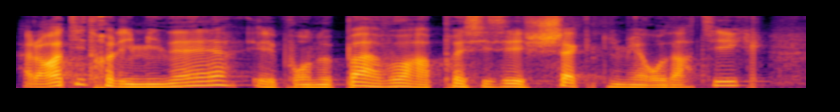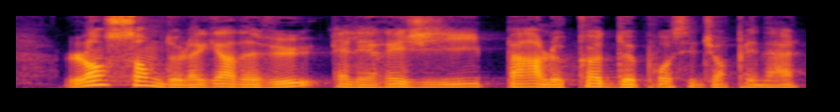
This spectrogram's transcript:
Alors à titre liminaire, et pour ne pas avoir à préciser chaque numéro d'article, l'ensemble de la garde à vue, elle est régie par le Code de procédure pénale,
